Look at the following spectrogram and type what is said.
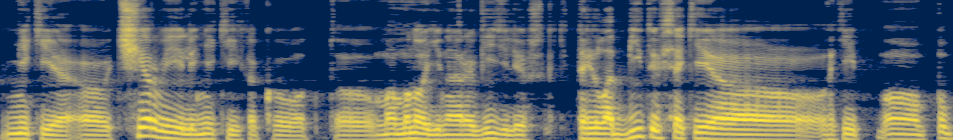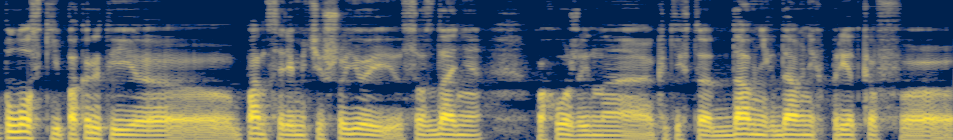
некие э, черви или некие, как вот э, многие, наверное, видели, трилобиты всякие, э, такие э, плоские, покрытые э, панцирями, чешуей создания, похожие на каких-то давних-давних предков э,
